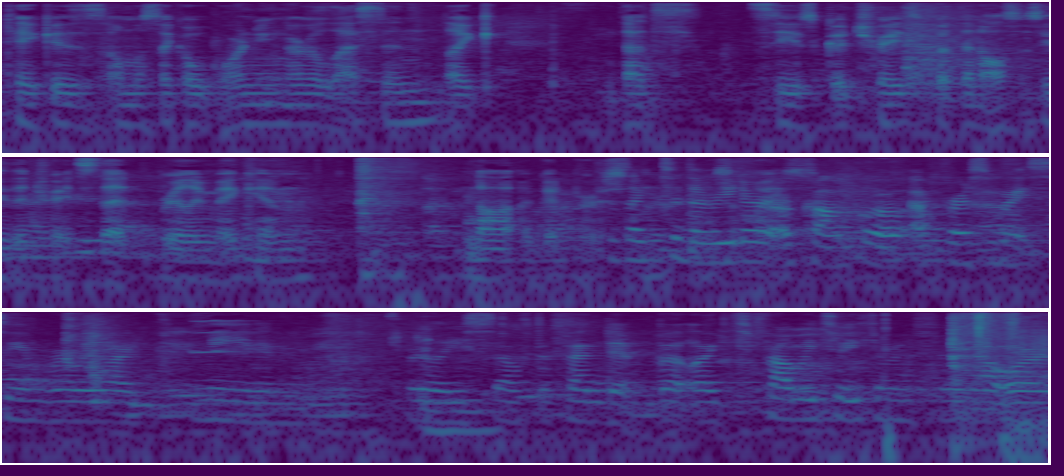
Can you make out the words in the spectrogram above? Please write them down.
take as almost like a warning or a lesson like that's see his good traits but then also see the traits that really make him not a good person Just like to the reader, advice. Okonkwo at first might seem really like mean and really self-dependent, but like probably to Ikemen Funa or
